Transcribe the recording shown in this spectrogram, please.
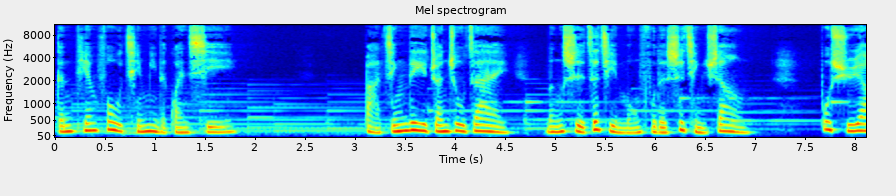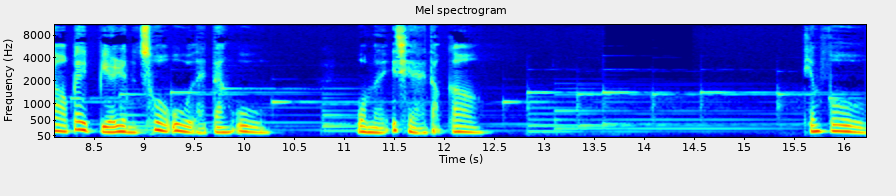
跟天父亲密的关系，把精力专注在能使自己蒙福的事情上，不需要被别人的错误来耽误。我们一起来祷告：天父，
